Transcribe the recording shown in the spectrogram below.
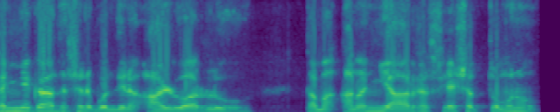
కన్యకా దర్శన పొందిన ఆళ్వార్లు తమ అనన్యార్హ శేషత్వమును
